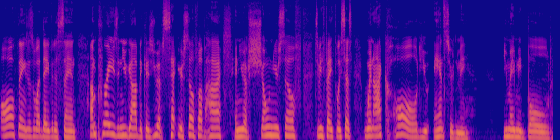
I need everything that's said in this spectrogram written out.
all things, is what David is saying. I'm praising you, God, because you have set yourself up high and you have shown yourself to be faithful. He says, When I called, you answered me. You made me bold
